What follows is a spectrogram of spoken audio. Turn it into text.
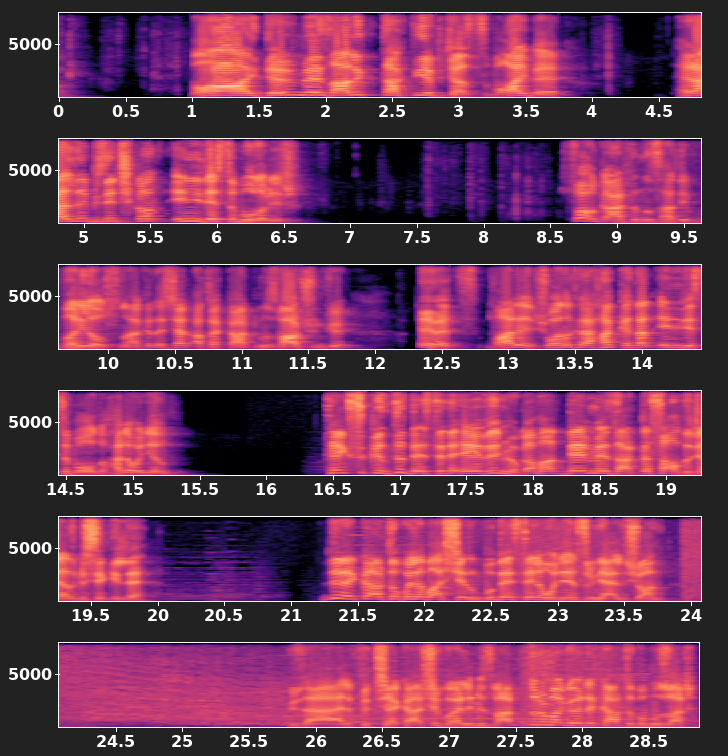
Vay dev mezarlık taktiği yapacağız. Vay be. Herhalde bize çıkan en iyi deste bu olabilir. Son kartımız hadi varil olsun arkadaşlar. Atak kartımız var çünkü. Evet var ya şu ana kadar hakikaten en iyi deste bu oldu. Hadi oynayalım. Tek sıkıntı destede evrim yok ama dev mezarlıkta saldıracağız bir şekilde. Direkt kartopuyla başlayalım. Bu desteyle oynayasım geldi şu an. Güzel. Fıçıya karşı varilimiz var. Duruma göre de kartopumuz var.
